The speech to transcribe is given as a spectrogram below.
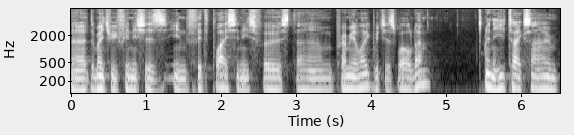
Uh, Dimitri finishes in fifth place in his first um, Premier League, which is well done, and he takes home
